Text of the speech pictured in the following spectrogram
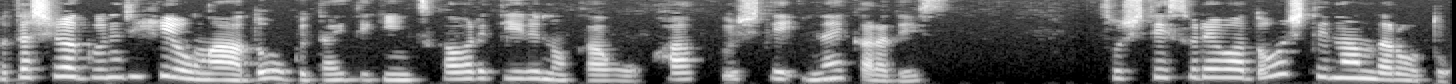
私は軍事費用がどう具体的に使われているのかを把握していないからです。そしてそれはどうしてなんだろうと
